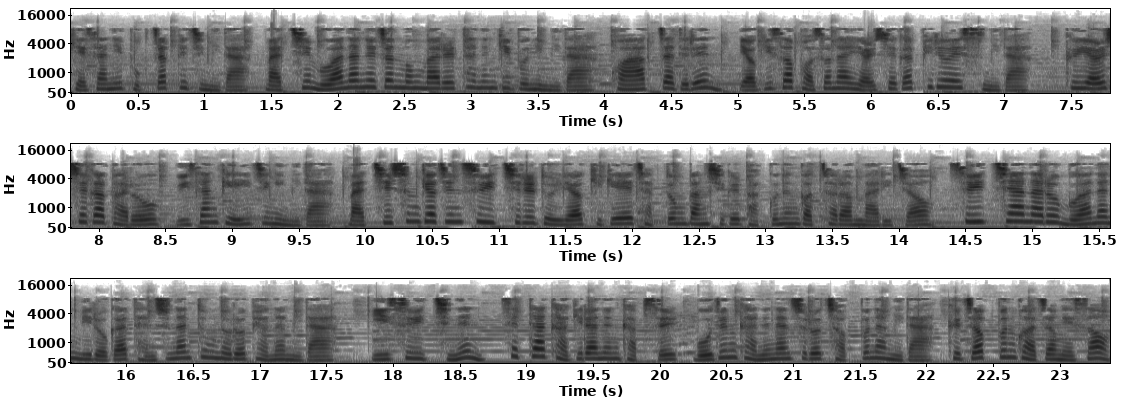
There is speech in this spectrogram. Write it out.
계산이 복잡해집니다. 마치 무한한 회전 목마를 타는 기분입니다. 과학자들은 여기서 벗어날 열쇠가 필요했습니다. 그 열쇠가 바로 위상 게이징입니다. 마치 숨겨진 스위치를 돌려 기계의 작동 방식을 바꾸는 것처럼 말이죠. 스위치 하나로 무한한 미로가 단순한 통로로 변합니다. 이 스위치는 세타 각이라는 값을 모든 가능한 수로 적분합니다. 그 적분 과정에서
